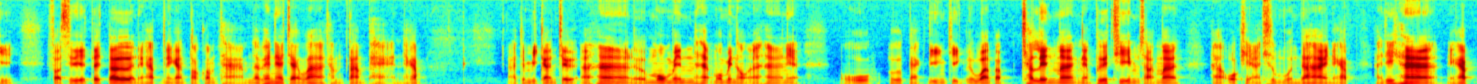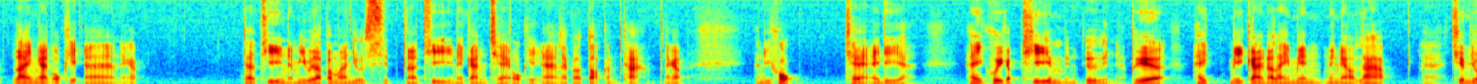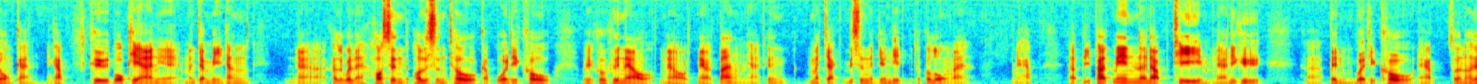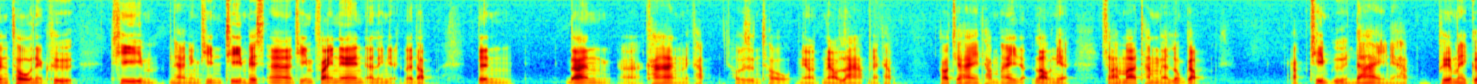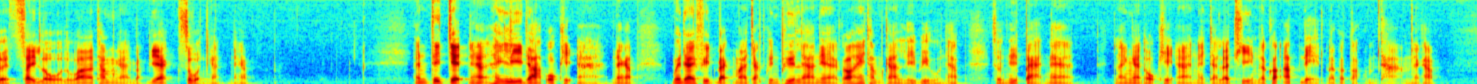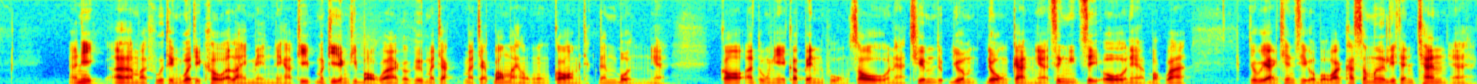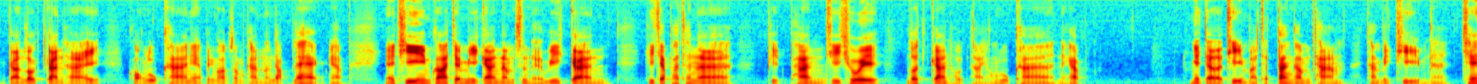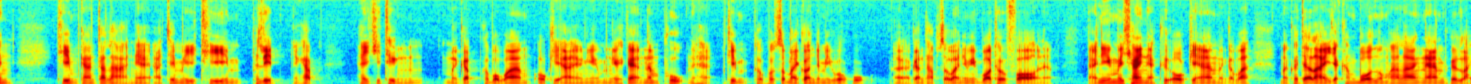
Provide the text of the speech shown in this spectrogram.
Facilitator นะครับในการตอบคำถาม และให้แน่ใจว่าทำตามแผนนะครับ อาจจะมีการเจอ aha หรือ moment ฮะ moment ของ aha เนี่ยโอ้เออแปลกดีจริง ๆ หรือว่าแบบ challenge มากเนี่ยเพื่อทีมสามารถหา OKR ที่สมบูรณ์ได้นะครับอันที่5นะครับรายงาน OKR นะครับแต่ทีมมีเวลาประมาณอยู่ 10 นาทีในการแชร์ OKR แล้วก็ตอบคำถามนะครับอันที่ 6 แชร์ไอเดีย ให้คุยกับทีมอื่นๆ เพื่อให้มีการ alignment ในแนวราบเชื่อมโยงกันนะครับคือ OKR เนี่ยมันจะมีทั้ง เขาเรียกว่าอะไร horizontal กับ vertical vertical คือแนวแนวแนวตั้งนะฮะซึ่งมาจาก business unit แล้วก็ลงมานะครับระดับ department ระดับทีมนะนี่คือเป็น vertical นะครับส่วน horizontal เนี่ยคือทีมนะอย่างที่ทีม HR ทีม finance อะไรเนี่ยระดับเป็นด้านข้างนะครับ horizontal แนวแนวราบนะครับ ก็จะให้ทำให้เราเนี่ยสามารถทำงานร่วมกับกับทีมอื่นได้นะครับ เพื่อไม่ให้เกิดไซโล หรือว่าทำงานแบบแยกส่วนกันนะครับ อันที่7นะฮะให้ redraft OKR นะครับเมื่อได้ feedback มาจากเพื่อนๆแล้วเนี่ยก็ให้ทำการรีวิวนะครับส่วนที่8นะรายงาน OKR ในแต่ละทีม แล้วก็อัปเดตแล้วก็ตอบคำถามนะครับอันนี้มาพูดถึง vertical alignment นะครับที่เมื่อกี้อย่างที่บอกว่าก็คือมาจากมาจากเป้าหมายขององค์กรมาจากด้านบนเนี่ยก็อันตรงนี้ก็เป็นห่วงโซ่นะเชื่อมโยงโยงกันเนี่ยซึ่ง CEO เนี่ยบอกว่ายกอย่างเช่น CEO บอกว่า customer retention นะการลดการหาย ของลูกค้าเนี่ยเป็นความสำคัญอันดับแรกนะครับในทีมก็อาจจะมีการนำเสนอวิธีการที่จะพัฒนาผิดพันธุ์ที่ช่วยลดการหดหายของลูกค้านะครับ ในแต่ละทีมอาจจะตั้งคำถามทำอีกทีมนะเช่น ทีมการตลาดเนี่ยอาจจะมีทีมผลิตนะครับให้คิดถึงเหมือนกับเขาบอกว่า OKR อย่างเงี้ยมันแค่น้ำพุนะฮะที่สมัยก่อนจะมีพวกการทับสวรรค์จะมี waterfall นะแต่อันนี้ไม่ใช่เนี่ยคือ OKR เหมือนกับว่า มันก็จะไหลจากข้างบนลงมาล่างน้ำก็ไหล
